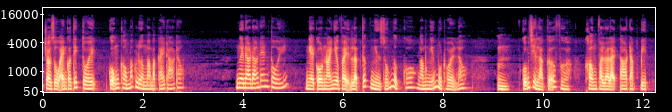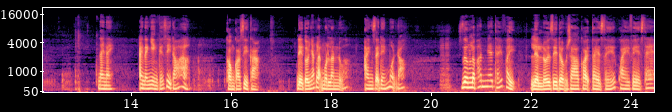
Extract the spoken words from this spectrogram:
Cho dù anh có thích tôi, cũng không mắc lừa mà mặc cái đó đâu. Người nào đó đen tối, nghe cô nói như vậy lập tức nhìn xuống ngực cô ngắm nghĩa một hồi lâu. Ừm, cũng chỉ là cỡ vừa, không phải là loại to đặc biệt. Này này, anh đang nhìn cái gì đó hả? Không có gì cả. Để tôi nhắc lại một lần nữa, anh sẽ đến muộn đó. Dương Lập Hân nghe thấy vậy, liền lôi di động ra gọi tài xế quay về xe.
